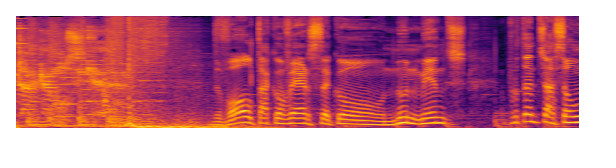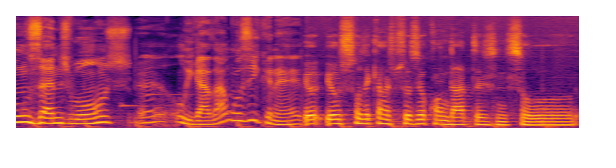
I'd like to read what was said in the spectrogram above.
Taca a música. De volta à conversa com Nuno Mendes. Portanto, já são uns anos bons uh, ligado à música, né? Eu, eu sou daquelas pessoas, eu com datas, sou.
